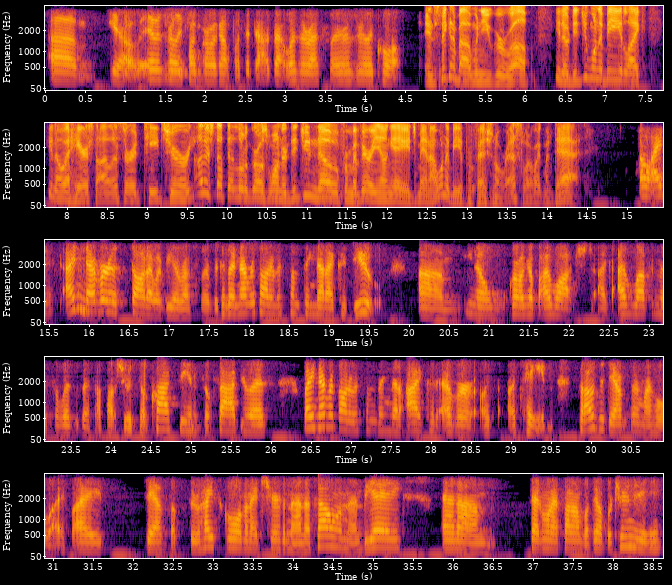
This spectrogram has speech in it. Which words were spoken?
um, you know, it was really fun growing up with a dad that was a wrestler. It was really cool. And speaking about when you grew up, you know, did you want to be like, you know, a hairstylist or a teacher, other stuff that little girls want, or did you know from a very young age, man, I want to be a professional wrestler like my dad? Oh, I I never thought I would be a wrestler because I never thought it was something that I could do. Um, you know, growing up, I watched. Like, I loved Miss Elizabeth. I thought she was so classy and so fabulous. But I never thought it was something that I could ever like attain. So I was a dancer my whole life. I danced up through high school, and then I cheered in the NFL and the NBA. And um, then when I found out about the opportunity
